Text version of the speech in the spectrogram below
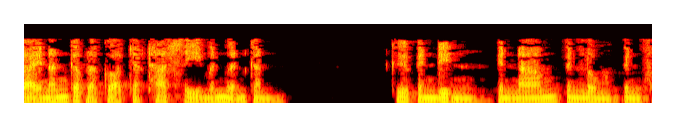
กายนั้นก็ประกอบจากธาตุสี่เหมือนเหมือนกัน คือเป็นดิน เป็นน้ำ เป็นลม เป็นไฟ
